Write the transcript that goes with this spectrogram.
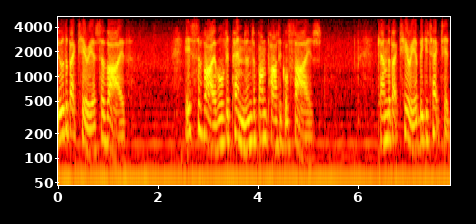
Do the bacteria survive? Is survival dependent upon particle size? Can the bacteria be detected?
